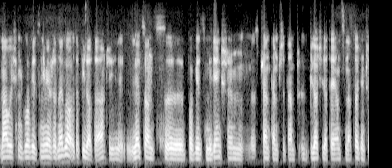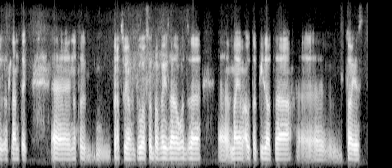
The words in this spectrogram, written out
mały śmigłowiec nie miał żadnego autopilota, czyli lecąc e, powiedzmy większym sprzętem, czy tam piloci latający na co dzień przez Atlantyk, no to pracują w dwuosobowej załodze, mają autopilota, to jest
